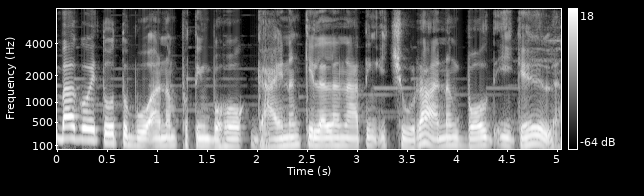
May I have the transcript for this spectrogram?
bago ito tubuan ng puting buhok gaya ng kilala nating itsura ng bald eagle.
